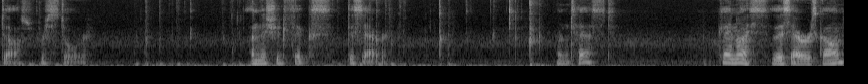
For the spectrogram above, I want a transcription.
dot restore. And this should fix this error. Run test. Okay, nice. This error is gone.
